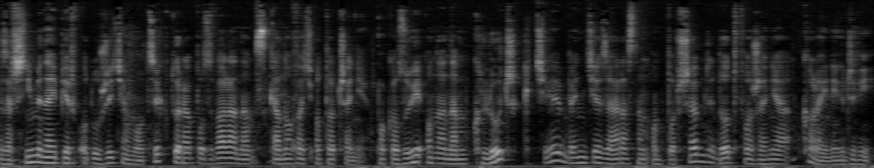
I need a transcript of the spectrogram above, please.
Zacznijmy najpierw od użycia mocy, która pozwala nam skanować otoczenie. Pokazuje ona nam klucz, gdzie będzie zaraz nam on potrzebny do tworzenia kolejnych drzwi.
